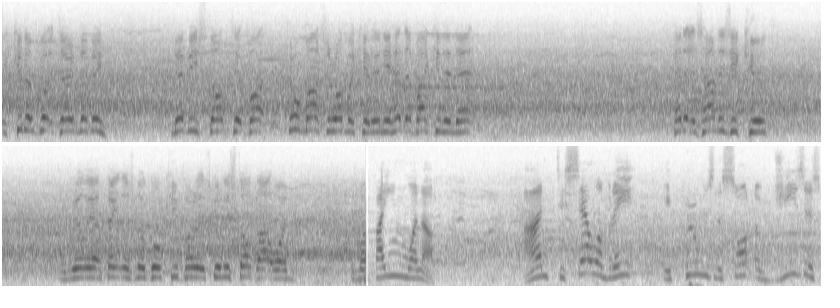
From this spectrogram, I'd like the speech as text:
He could have got down maybe. Maybe he stopped it, but full march Rob McKinnon. He hit the back of the net. Hit it as hard as he could. And really, I think there's no goalkeeper that's going to stop that one. Fine winner. And to celebrate, he pulls the sort of Jesus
